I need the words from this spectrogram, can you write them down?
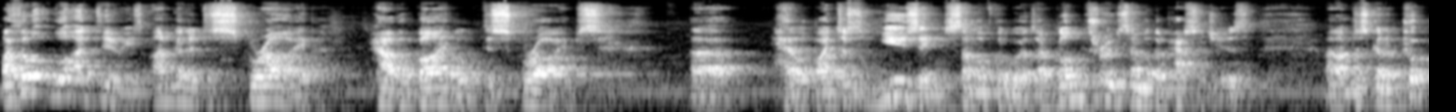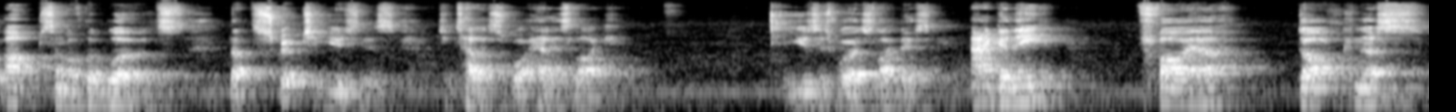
I thought what I'd do is I'm going to describe how the Bible describes uh, hell by just using some of the words. I've gone through some of the passages and I'm just going to put up some of the words that Scripture uses to tell us what hell is like. It uses words like this agony, fire, darkness,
